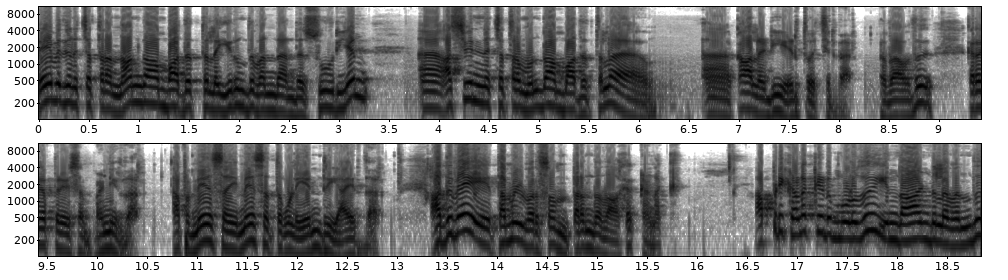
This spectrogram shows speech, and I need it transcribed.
ரேவதி நட்சத்திரம் நான்காம் பாதத்தில் இருந்து வந்த அந்த சூரியன் அஸ்வினி நட்சத்திரம் ஒன்றாம் பாதத்தில் காலடி எடுத்து வச்சிருந்தார். அதாவது கிரகப்பிரவேசம் பண்ணியிருந்தார் அப்போ மேச மேசத்துக்குள்ளே என்ட்ரி ஆயிருந்தார். அதுவே தமிழ் வருஷம் பிறந்ததாக கணக்கு. அப்படி கணக்கிடும் பொழுது இந்த ஆண்டில் வந்து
